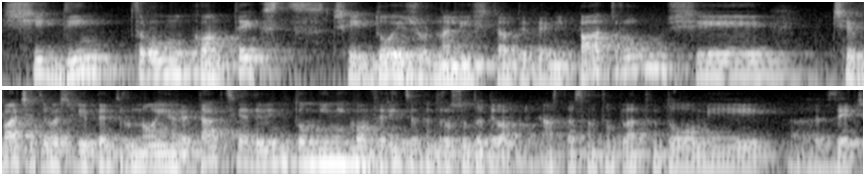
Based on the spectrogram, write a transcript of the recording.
Și dintr-un context, cei doi jurnaliști au devenit patru și ceva ce trebuia să fie pentru noi în redacție a devenit o mini-conferință pentru 100 de oameni. Asta s-a întâmplat în 2010.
